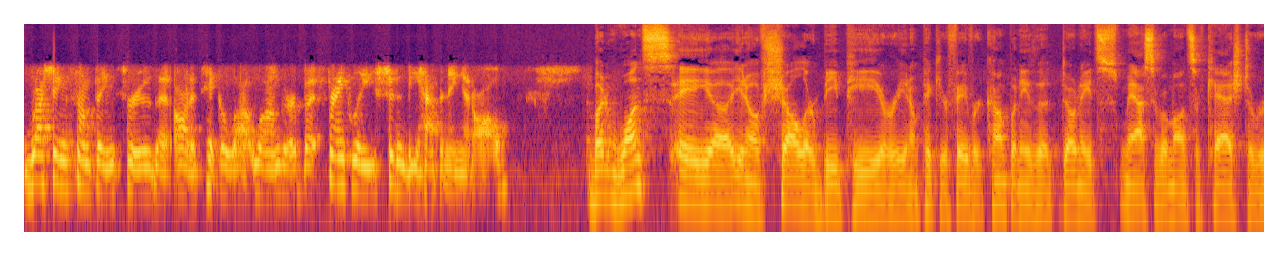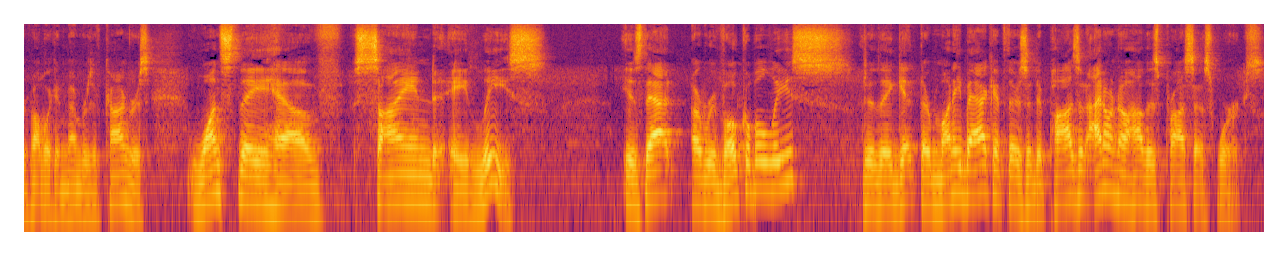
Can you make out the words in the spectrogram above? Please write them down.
rushing something through that ought to take a lot longer but frankly shouldn't be happening at all But once a uh, you know if Shell or BP or you know pick your favorite company that donates massive amounts of cash to Republican members of Congress, once they have signed a lease, is that a revocable lease? Do they get their money back if there's a deposit? I don't know how this process works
